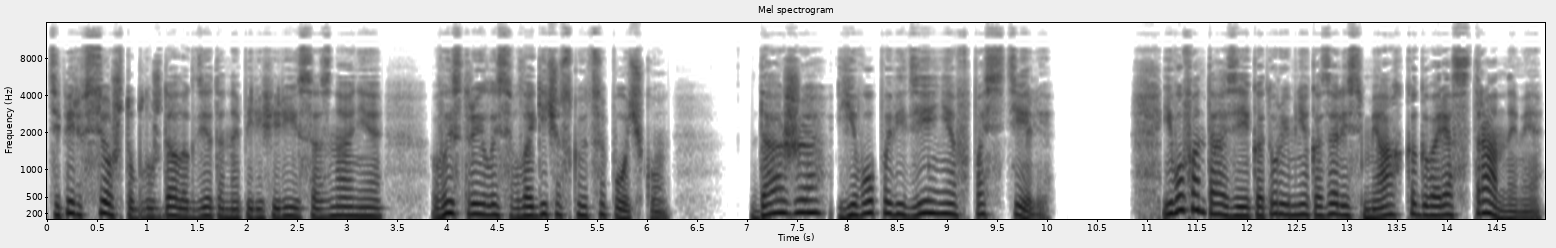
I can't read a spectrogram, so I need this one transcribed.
Теперь все, что блуждало где-то на периферии сознания, выстроилось в логическую цепочку. Даже его поведение в постели. Его фантазии, которые мне казались, мягко говоря, странными.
